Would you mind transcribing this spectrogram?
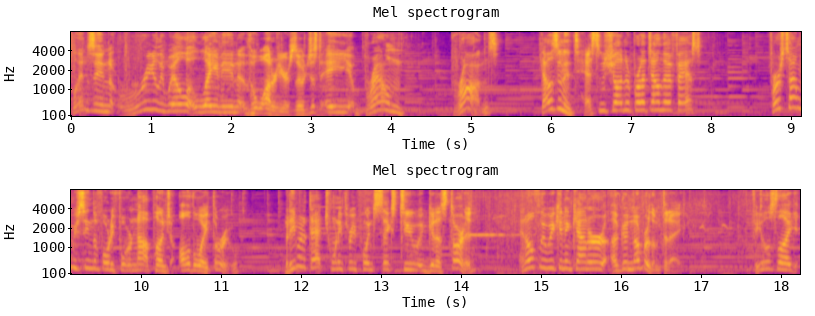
Blends in really well laying in the water here. So just a brown bronze. That was an intestine shot and it brought it down that fast? First time we've seen the 44 not punch all the way through. But even at that, 23.6 to get us started. And hopefully we can encounter a good number of them today. Feels like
